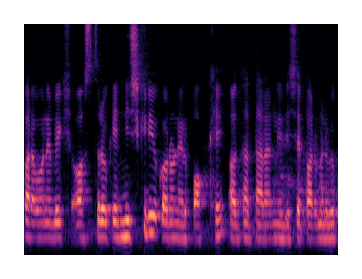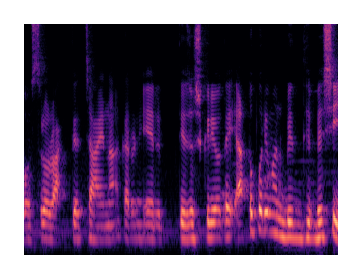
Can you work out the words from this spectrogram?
পারমাণবিক অস্ত্রকে নিষ্ক্রিয়করণের পক্ষে, অর্থাৎ তারা নিজেদের পারমাণবিক অস্ত্র রাখতে চায় না, কারণ এর তেজস্ক্রিয়তা এত পরিমাণ বৃদ্ধি বেশি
